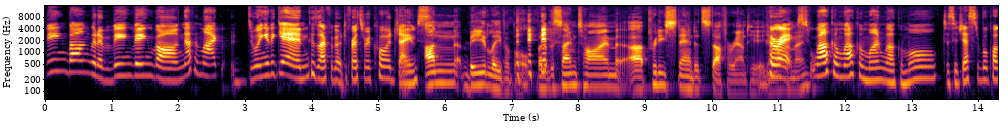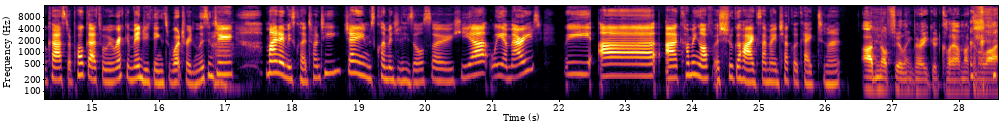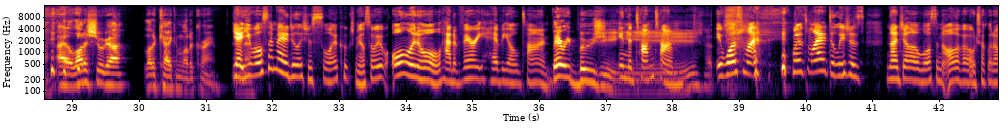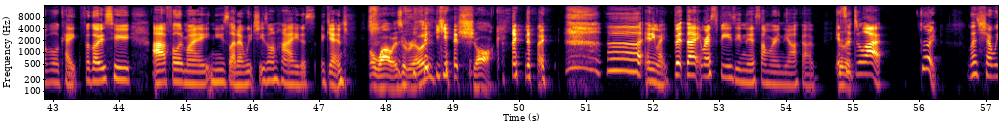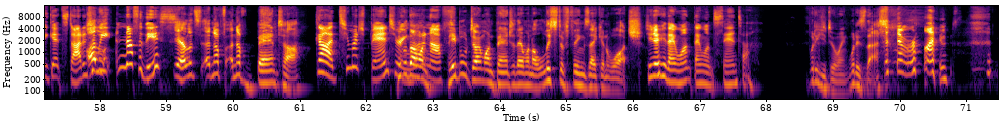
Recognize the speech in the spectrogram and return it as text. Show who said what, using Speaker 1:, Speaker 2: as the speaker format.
Speaker 1: Bing bong, whatever. Bing, bing bong. Nothing like doing it again because I forgot to press record, James.
Speaker 2: Unbelievable, but at the same time, uh, pretty standard stuff around here. You
Speaker 1: Correct.
Speaker 2: Know what I mean?
Speaker 1: Welcome, welcome, one, welcome all to Suggestible Podcast, a podcast where we recommend you things to watch, read, and listen to. My name is Claire Tonti. James Clementon is also here. We are married. We are, are coming off a sugar high because I made chocolate cake tonight.
Speaker 2: I'm not feeling very good, Claire. I'm not going to lie. I had a lot of sugar, a lot of cake, and a lot of cream.
Speaker 1: Yeah,
Speaker 2: And,
Speaker 1: you
Speaker 2: uh,
Speaker 1: also made a delicious slow cooked meal. So we've all in all had a very heavy old time.
Speaker 2: very bougie
Speaker 1: In the tum-tum. It was my it was my delicious Nigella Lawson olive oil chocolate oval cake. For those who uh, followed my newsletter, which is on hiatus again.
Speaker 2: Oh wow, is it really?
Speaker 1: Yes.
Speaker 2: Shock.
Speaker 1: I know. Uh, anyway, but that recipe is in there somewhere in the archive. It's a
Speaker 2: Correct.
Speaker 1: delight.
Speaker 2: Great.
Speaker 1: Let's shall we get started?
Speaker 2: I
Speaker 1: Shall
Speaker 2: lo-
Speaker 1: we enough of this?
Speaker 2: Yeah, let's enough enough banter.
Speaker 1: God, too much bantering,
Speaker 2: People don't
Speaker 1: not
Speaker 2: want
Speaker 1: enough.
Speaker 2: people don't want banter. They want a list of things they can watch.
Speaker 1: Do you know who they want? They want Santa.
Speaker 2: What are you doing? What is that?
Speaker 1: it rhymes.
